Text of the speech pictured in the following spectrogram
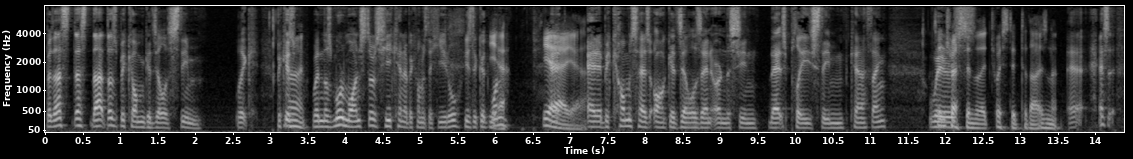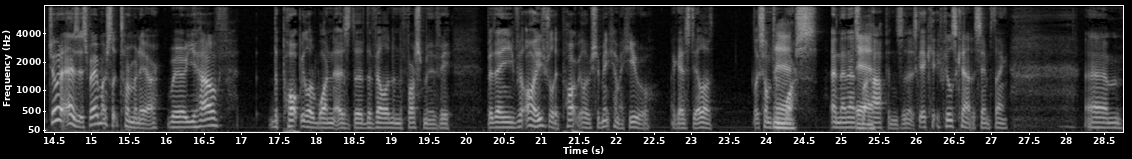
But that's this that does become Godzilla's theme, like because Right. when there's more monsters, he kind of becomes the hero. He's the good Yeah. one. Yeah. and, yeah. And it becomes his, oh, Godzilla's entering the scene, let's play his theme kind of thing. It's interesting that they twisted to that, isn't it? uh, it's, do you know what it is? It's very much like Terminator, where you have the popular one as the, the villain in the first movie, but then you've oh, he's really popular, we should make him a hero against the other like something Yeah. worse, and then that's what happens, and it's, it feels kind of the same thing. Um,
